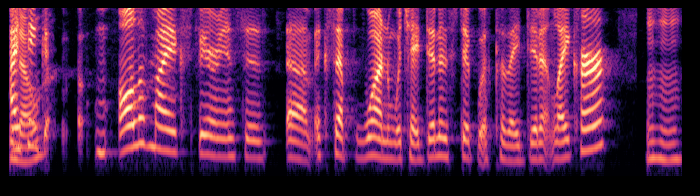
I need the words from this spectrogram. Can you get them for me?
I know. think uh, all of my experiences, um, except one, which I didn't stick with because I didn't like her, mm-hmm.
